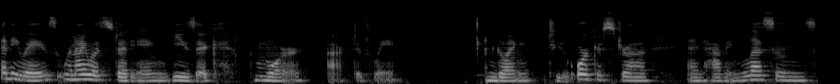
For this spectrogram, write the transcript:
Anyways, when I was studying music more actively and going to orchestra and having lessons,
